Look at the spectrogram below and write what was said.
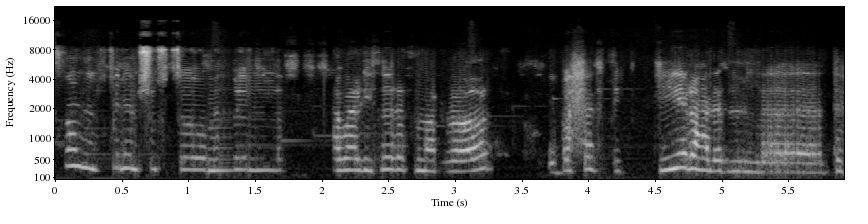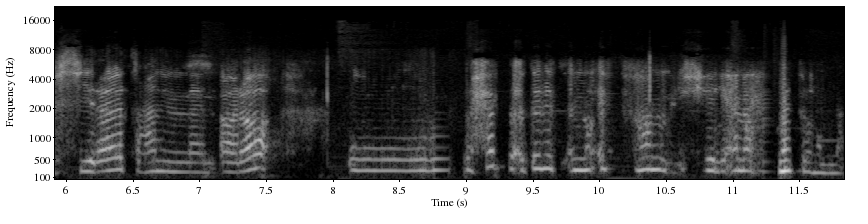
أصلا الفيلم شفته مثل حوالي ثلاث مرات وبحثت كتير على التفسيرات عن الآراء وحتى قدرت إنه أفهم الشيء اللي أنا فهمته هلا.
